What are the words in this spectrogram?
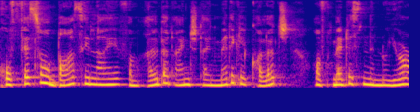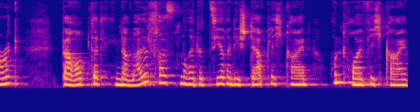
Professor Barzilai vom Albert Einstein Medical College of Medicine in New York behauptet, Intervallfasten reduziere die Sterblichkeit und Häufigkeit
